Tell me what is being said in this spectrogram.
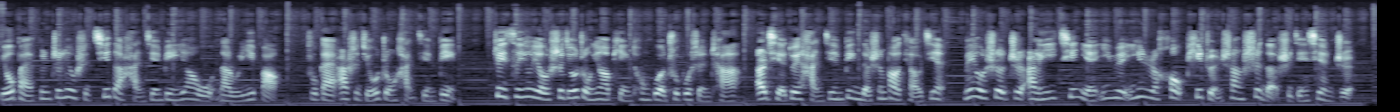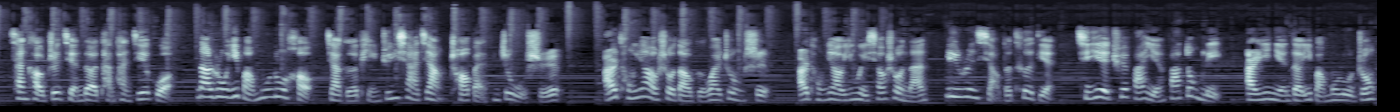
有百分之六十七的罕见病药物纳入医保，覆盖二十九种罕见病。这次又有十九种药品通过初步审查，而且对罕见病的申报条件没有设置二零一七年一月一日后批准上市的时间限制。参考之前的谈判结果，纳入医保目录后，价格平均下降超百分之五十。儿童药受到格外重视，儿童药因为销售难、利润小的特点，企业缺乏研发动力。二一年的医保目录中，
